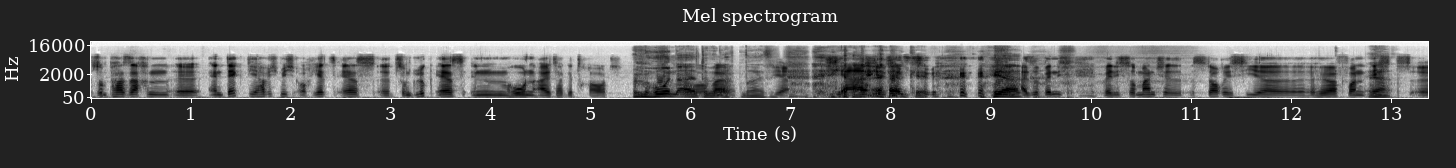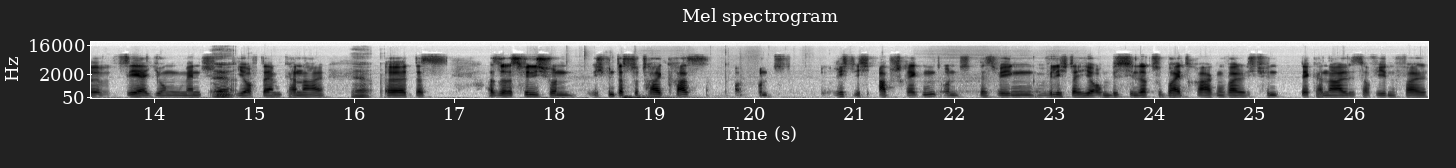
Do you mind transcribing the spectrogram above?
so ein paar Sachen äh, entdeckt, die habe ich mich auch jetzt erst, äh, zum Glück erst im hohen Alter getraut. Im hohen Alter, so, mit 38. Ja, ja, okay. ja. Also wenn ich, wenn ich so manche Stories hier höre von echt ja. Äh, sehr jungen Menschen ja. hier auf deinem Kanal, ja. Äh, das, also das finde ich schon, ich finde das total krass und richtig abschreckend und deswegen will ich da hier auch ein bisschen dazu beitragen, weil ich finde, der Kanal ist auf jeden Fall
